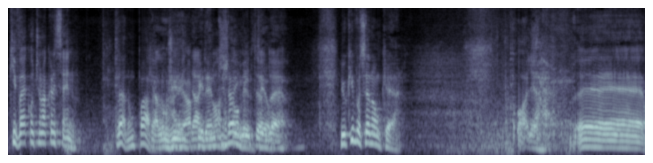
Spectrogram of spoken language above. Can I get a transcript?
que vai continuar crescendo. É, não para. Que a longevidade a pirâmide já tá aumentando. É. E o que você não quer? Olha, é,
